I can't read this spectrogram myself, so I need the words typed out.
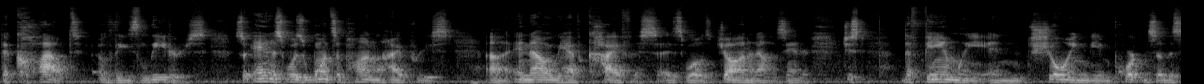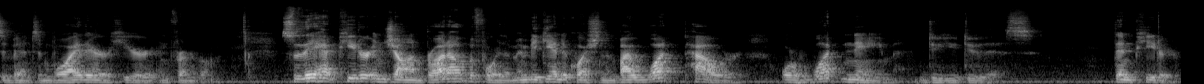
the clout of these leaders. So Annas was once upon the high priest, uh, and now we have Caiaphas as well as John and Alexander. Just the family and showing the importance of this event and why they're here in front of them. So they had Peter and John brought out before them and began to question them, By what power or what name do you do this? Then Peter,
